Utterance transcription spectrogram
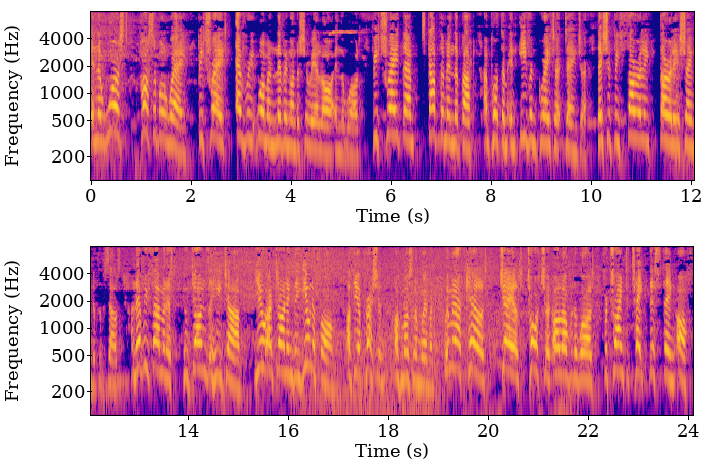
in the worst possible way betrayed every woman living under Sharia law in the world, betrayed them, stabbed them in the back, and put them in even greater danger. They should be thoroughly, thoroughly ashamed of themselves. And every feminist who dons a hijab, you are donning the uniform of the oppression of Muslim women. Women are killed, jailed, tortured all over the world for trying to take this thing off,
